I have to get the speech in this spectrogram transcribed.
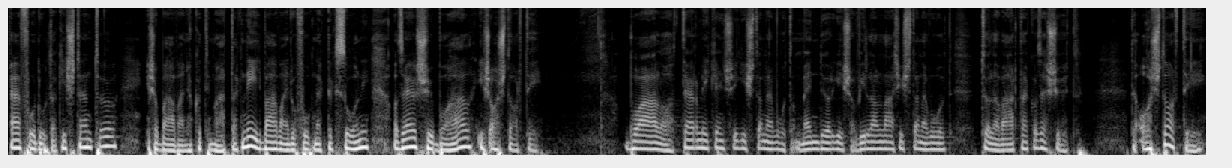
elfordultak Istentől, és a bálványokat imádták. Négy bálványról fog nektek szólni. Az első Baál és Astarté. Baál a termékenység istene volt, a mennydörgés, a villanlás istene volt, tőle várták az esőt. De Astarté,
